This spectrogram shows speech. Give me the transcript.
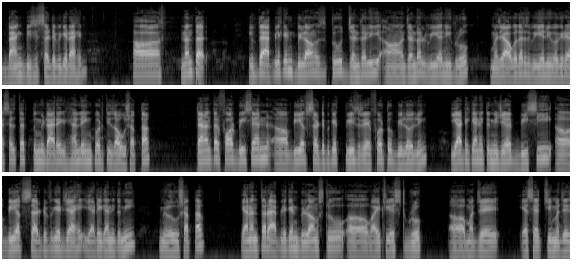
बँक बी सी सर्टिफिकेट आहे. नंतर if the applicant belongs to generally general V L E group म्हणजे अगोदरच व्ही एल ई वगैरे असेल तर तुम्ही डायरेक्ट ह्या लिंकवरती जाऊ शकता. त्यानंतर for B C N B F certificate please refer to below link या ठिकाणी तुम्ही जे B C B F certificate जे आहे या ठिकाणी तुम्ही मिळवू शकता. यानंतर applicant belongs to white list group म्हणजे एस एचची म्हणजे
